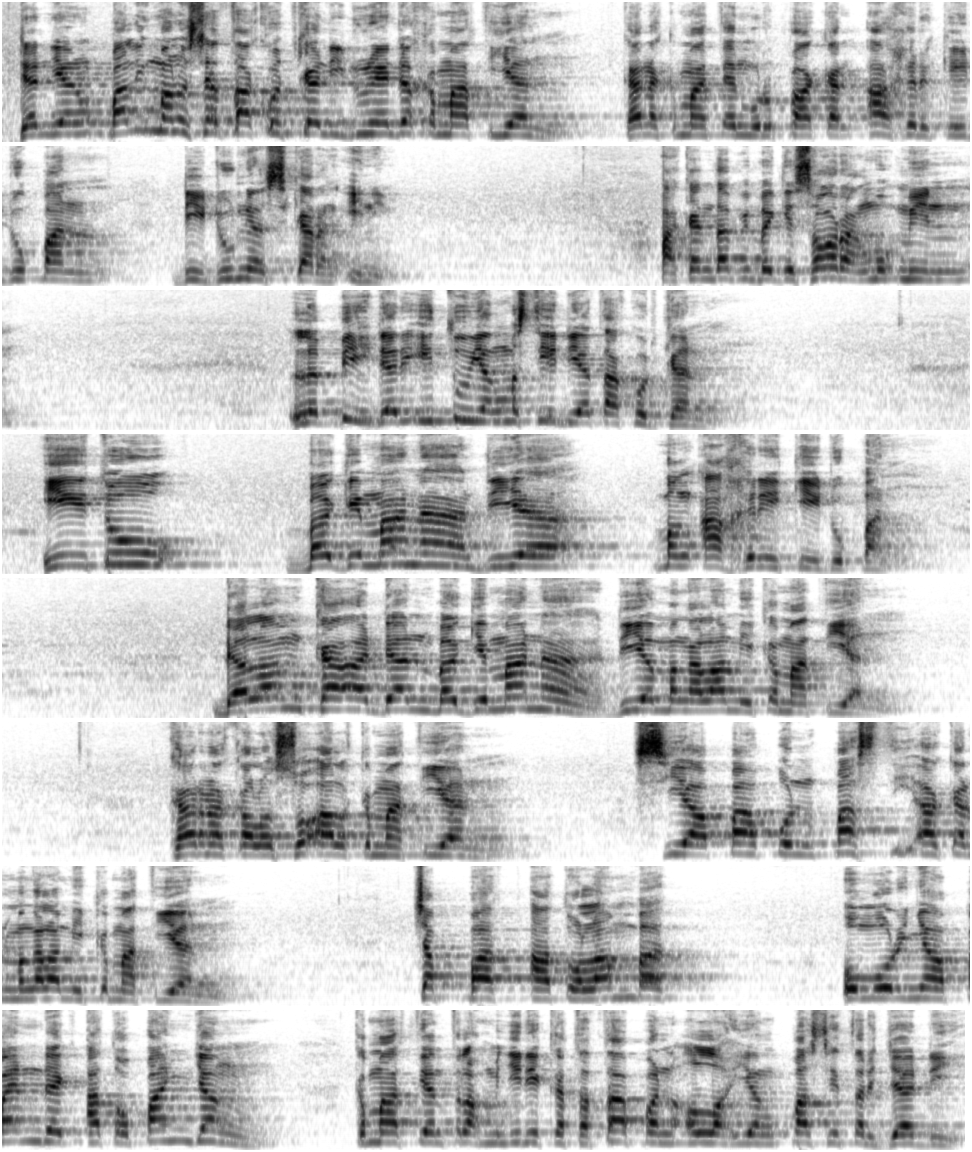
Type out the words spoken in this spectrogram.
Dan yang paling manusia takutkan di dunia adalah kematian, karena kematian merupakan akhir kehidupan di dunia sekarang ini. Akan tapi bagi seorang mukmin lebih dari itu yang mesti dia takutkan, yaitu bagaimana dia mengakhiri kehidupan dalam keadaan bagaimana dia mengalami kematian. Karena kalau soal kematian, siapa pun pasti akan mengalami kematian. Cepat atau lambat, umurnya pendek atau panjang, kematian telah menjadi ketetapan Allah yang pasti terjadi.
